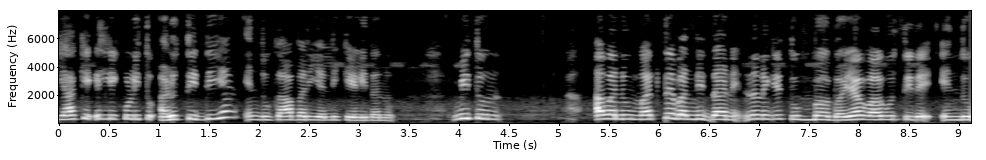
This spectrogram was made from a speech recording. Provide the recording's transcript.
ಯಾಕೆ ಇಲ್ಲಿ ಕುಳಿತು ಅಳುತ್ತಿದ್ದೀಯಾ? ಎಂದು ಗಾಬರಿಯಲ್ಲಿ ಕೇಳಿದನು. ಮಿಥುನ್ ಅವನು ಮತ್ತೆ ಬಂದಿದ್ದಾನೆ. ನನಗೆ ತುಂಬ ಭಯವಾಗುತ್ತಿದೆ ಎಂದು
